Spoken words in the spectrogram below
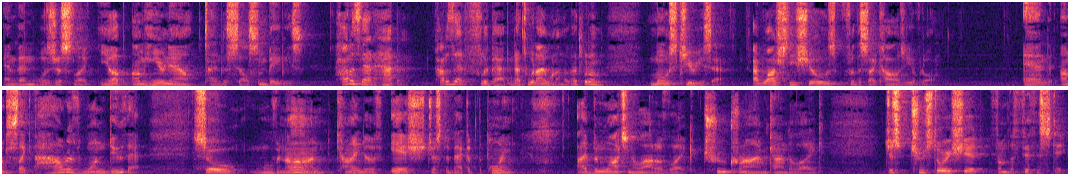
And then was just like, "Yup, I'm here now. Time to sell some babies." How does that happen? How does that flip happen? That's what I want to know. That's what I'm most curious at. I've watched these shows for the psychology of it all. And I'm just like, how does one do that? So, moving on, kind of ish, just to back up the point, I've been watching a lot of like true crime, kind of like just true story shit from the Fifth Estate.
